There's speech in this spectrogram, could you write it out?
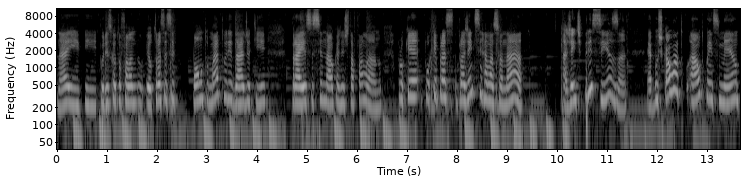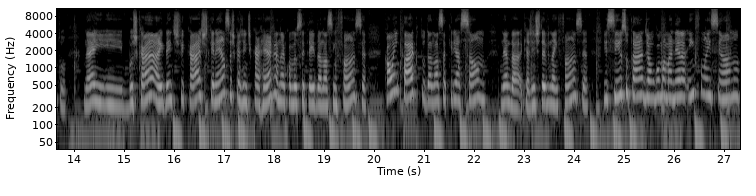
né? E, e por isso que eu tô falando, eu trouxe esse ponto maturidade aqui para esse sinal que a gente está falando. Porque, porque para a gente se relacionar, a gente precisa é buscar o autoconhecimento, né, e, e, buscar identificar as crenças que a gente carrega, né, como eu citei da nossa infância, qual o impacto da nossa criação, né, da, que a gente teve na infância, e se isso está de alguma maneira influenciando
